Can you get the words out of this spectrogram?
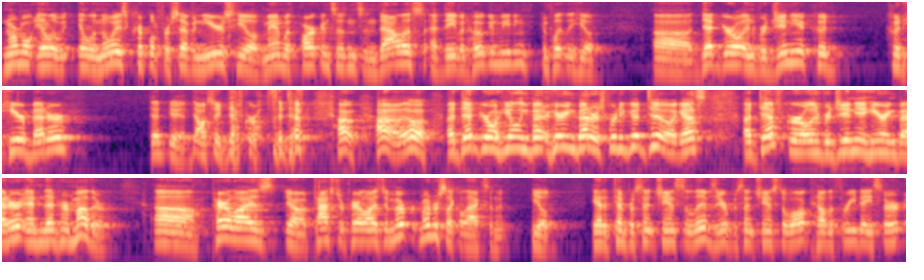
Normal Illinois, crippled for seven years, healed. Man with Parkinson's in Dallas at David Hogan meeting, completely healed. Uh, dead girl in Virginia could, could hear better, Dead, yeah, I'll say deaf girl. A, deaf, oh, oh, a dead girl healing better, hearing better is pretty good too, I guess. A deaf girl in Virginia hearing better, and then her mother. Uh, paralyzed, you know, pastor paralyzed in motorcycle accident, healed. He had a 10% chance to live, 0% chance to walk, held a three, day sur-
